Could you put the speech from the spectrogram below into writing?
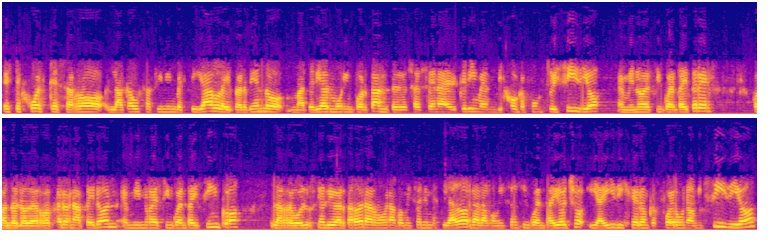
Este juez que cerró la causa sin investigarla y perdiendo material muy importante de esa escena del crimen dijo que fue un suicidio en 1953. Cuando lo derrocaron a Perón en 1955, la Revolución Libertadora armó una comisión investigadora, la Comisión 58, y ahí dijeron que fue un homicidio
